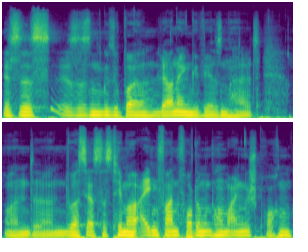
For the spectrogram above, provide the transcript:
ist, es, ist es ein super Learning gewesen halt. Und äh, du hast erst das Thema Eigenverantwortung nochmal angesprochen.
